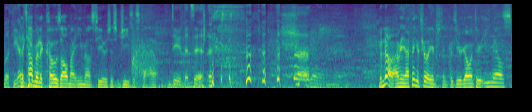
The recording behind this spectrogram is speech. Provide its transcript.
Look, you got That's how I'm going to close all my emails to you. Is just Jesus, Kyle. Dude, that's it. But no, I mean, I think it's really interesting because you're going through emails,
